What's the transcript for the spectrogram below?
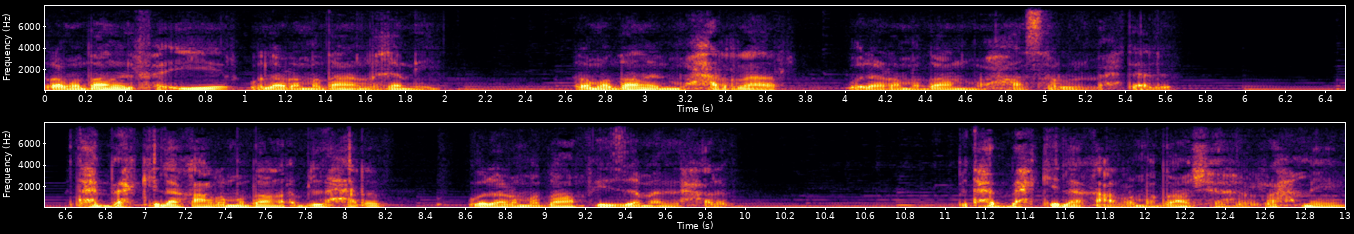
رمضان الفقير ولا رمضان الغني؟ رمضان المحرر ولا رمضان المحاصر والمحتل بتحب أحكي لك عن رمضان قبل الحرب ولا رمضان في زمن الحرب؟ بتحب أحكي لك عن رمضان شهر الرحمة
